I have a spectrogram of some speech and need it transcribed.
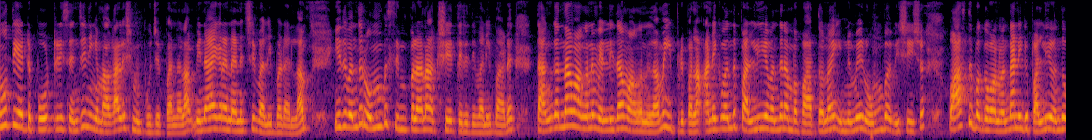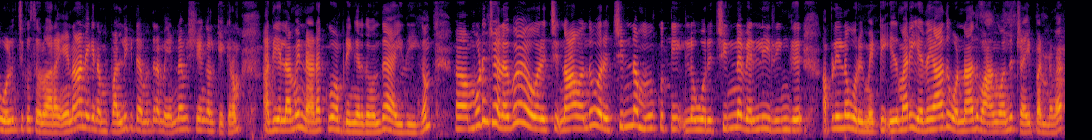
நூற்றி எட்டு போற்றி செஞ்சு நீங்கள் மகாலட்சுமி பூஜை பண்ணலாம். விநாயகரை நினச்சி வழிபடலாம் இது வந்து ரொம்ப சிம்பிளான அக்ஷய திருதி வழிபாடு. தங்கம் தான் வாங்கணும் வெள்ளி தான் வாங்கணும் இல்லாமல் இப்படி பண்ணலாம். அன்னைக்கு வந்து பள்ளியை வந்து நம்ம பார்த்தோம்னா இன்னுமே ரொம்ப விசேஷம். வாஸ்து பகவான் வந்து அன்னைக்கு பள்ளியை வந்து ஒழிச்சுக்க சொல்லுவாராம். ஏன்னா அன்னைக்கு நம்ம பள்ளிக்கிட்ட வந்து நம்ம என்ன விஷயங்கள் கேட்குறோம் அது எல்லாமே நடக்கும் அப்படிங்கிறது வந்து ஐதீகம். முடிஞ்ச அளவு ஒரு சி நான் வந்து ஒரு சின்ன மூக்குத்தி இல்லை ஒரு சின்ன வெள்ளி ரிங்கு அப்படி இல்லை ஒரு மெட்டி இது மாதிரி எதையாவது ஒன்றாவது வாங்க வந்து ட்ரை பண்ணுவேன்.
